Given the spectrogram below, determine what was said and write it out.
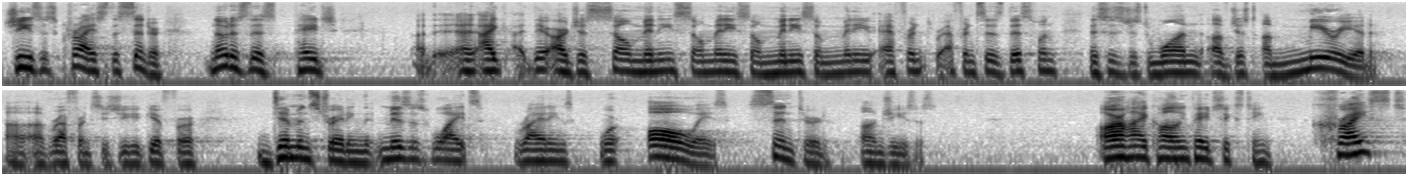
Jesus Christ, the center. Notice this page I, I, there are just so many, so many, so many, so many references. This one, this is just one of just a myriad uh, of references you could give for demonstrating that Mrs. White's writings were always centered on Jesus. Our high calling, page 16. Christ,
